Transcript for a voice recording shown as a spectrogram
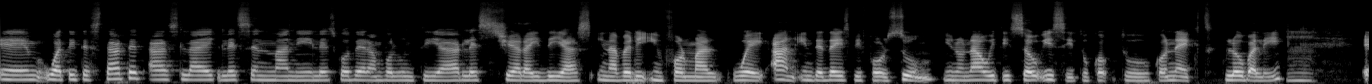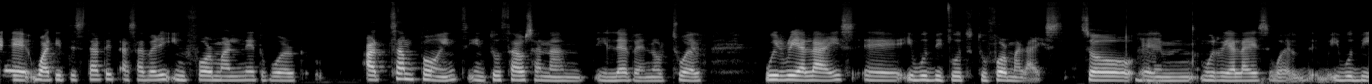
um, what it started as like let's send money let's go there and volunteer let's share ideas in a very informal way and in the days before zoom you know now it is so easy to co- to connect globally mm. uh, what it started as a very informal network at some point in 2011 or 12 we realized uh, it would be good to formalize. So um, we realized, well, it would be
